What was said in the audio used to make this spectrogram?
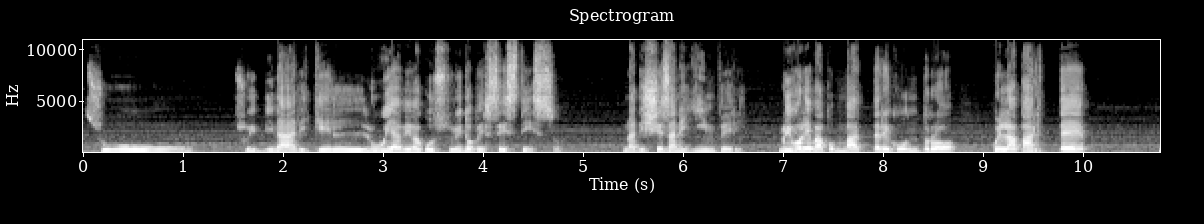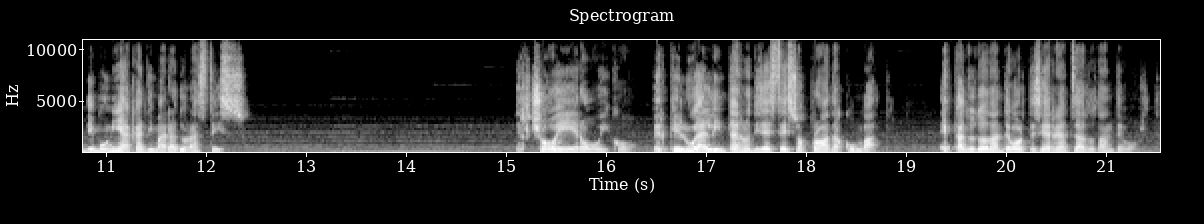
su, sui binari che lui aveva costruito per se stesso, una discesa negli inferi. Lui voleva combattere contro quella parte demoniaca di Maradona stesso. Perciò è eroico, perché lui all'interno di se stesso ha provato a combattere è caduto tante volte, si è rialzato tante volte.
